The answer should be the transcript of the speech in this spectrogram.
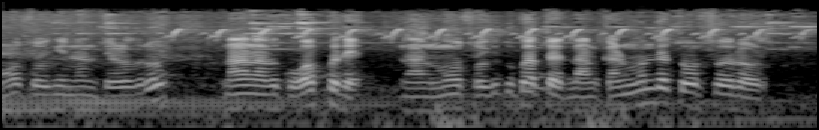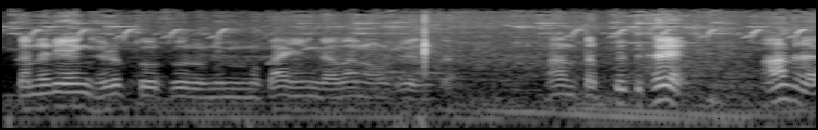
ಮೋಸ ಹೋಗಿನ ಅಂತ ಹೇಳಿದ್ರು. ನಾನು ಅದಕ್ಕೆ ಒಪ್ಪದೆ ನಾನು ಮೋಸ ಹೋಗಿದ್ದು ಗೊತ್ತಾಯ್ತು. ನಾನು ಕಣ್ಮುಂದೆ ತೋರಿಸಿದ್ರು ಅವರು. ಕನ್ನಡಿ ಹೆಂಗೆ ಹಿಡಿದು ತೋರಿಸಿದ್ರು ನಿಮ್ಮ ಮುಖ ಹಿಂಗೆ ಅದ ನೋಡ್ರಿ ಅಂತ. ನಾನು ತಪ್ಪಿದ್ದು ಖರೆ. ಆದರೆ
